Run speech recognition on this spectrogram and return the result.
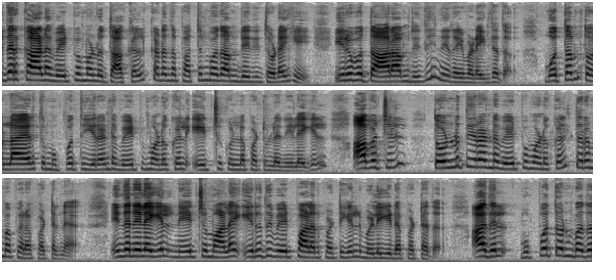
இதற்கான வேட்புமனு தாக்கல் கடந்த பத்தொன்பதாம் தேதி தொடங்கி இருபத்தி ஆறாம் தேதி நிறைவடைந்தது. மொத்தம் தொள்ளாயிரத்து முப்பத்தி இரண்டு வேட்புமனுக்கள் ஏற்றுக்கொள்ளப்பட்டுள்ள நிலையில் அவற்றில் தொண்ணூத்தி இரண்டு வேட்புமனுக்கள் திரும்ப பெறப்பட்டன. இந்த நிலையில் நேற்று மாலை இறுதி வேட்பாளர் பட்டியல் வெளியிடப்பட்டது. அதில் முப்பத்தொன்பது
